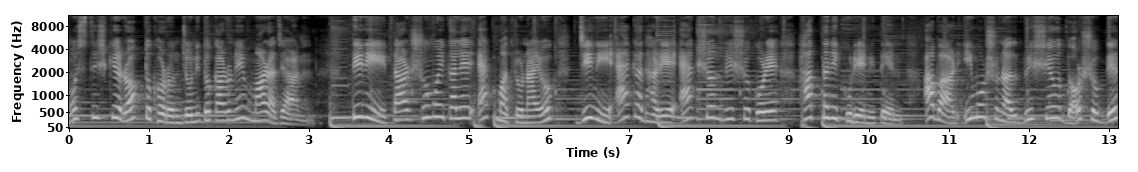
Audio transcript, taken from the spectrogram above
মস্তিষ্কে রক্তক্ষরণ জনিত কারণে মারা যান। তিনি তার সময়কালে একমাত্র নায়ক যিনি একাধারে অ্যাকশন দৃশ্য করে হাততালি কুড়িয়ে নিতেন আবার ইমোশনাল দৃশ্যেও দর্শকদের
